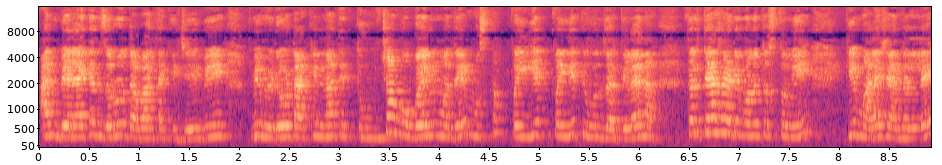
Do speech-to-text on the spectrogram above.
आणि बेलायकन जरूर दाबा ताकी जे बी मी व्हिडिओ टाकील ना ते तुमच्या मोबाईलमध्ये मस्त पय्यत पय्यत येऊन जातील आहे ना? तर त्यासाठी म्हणत असतो मी की माझ्या चॅनलने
